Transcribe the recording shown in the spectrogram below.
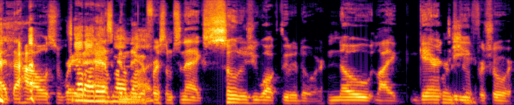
at the house ready Shout to Aunt ask a nigga for some snacks soon as you walk through the door. No, like guaranteed sure. for sure.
